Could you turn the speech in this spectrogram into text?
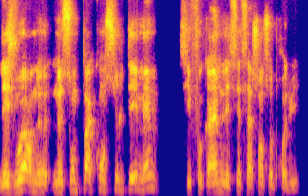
les joueurs ne, ne sont pas consultés, même s'il faut quand même laisser sa chance au produit.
